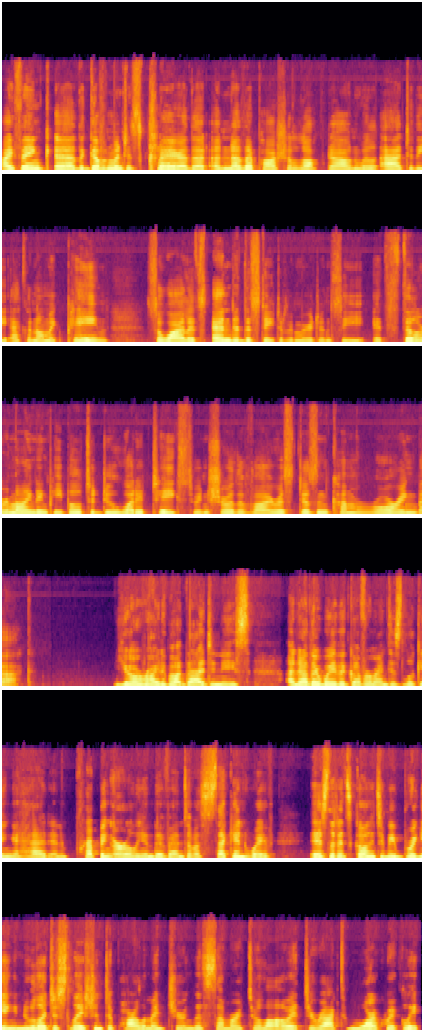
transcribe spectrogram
I think uh, the government is clear that another partial lockdown will add to the economic pain. So while it's ended the state of emergency, it's still reminding people to do what it takes to ensure the virus doesn't come roaring back. You're right about that, Denise. Another way the government is looking ahead and prepping early in the event of a second wave is that it's going to be bringing new legislation to Parliament during the summer to allow it to act more quickly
